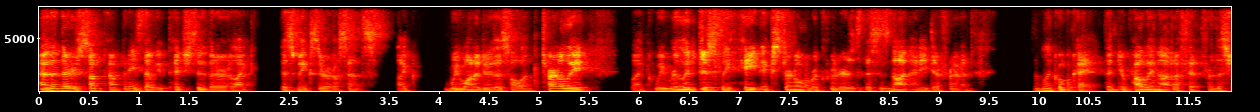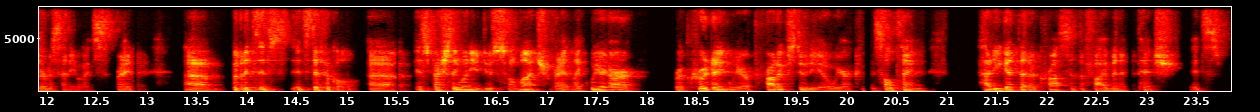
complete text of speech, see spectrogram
and then there's some companies that we pitch to that are like, "This makes zero sense. Like, we want to do this all internally. Like, we religiously hate external recruiters. This is not any different." I'm like, okay, then you're probably not a fit for the service anyways, right? Um, but it's it's it's difficult, uh, especially when you do so much, right? Like we are recruiting, we are product studio, we are consulting. How do you get that across in a five minute pitch? It's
